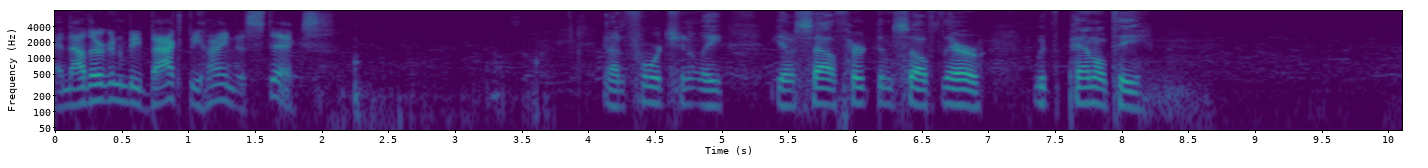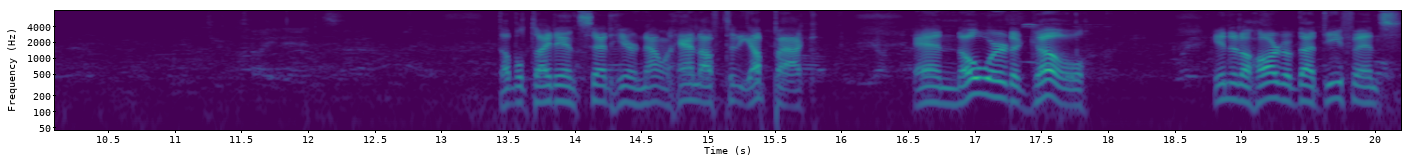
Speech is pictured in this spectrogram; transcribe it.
And now they're going to be back behind the sticks. Unfortunately, you know, South hurt themselves there with the penalty. Double tight end set here. Now a handoff to the up back. And nowhere to go into the heart of that defense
